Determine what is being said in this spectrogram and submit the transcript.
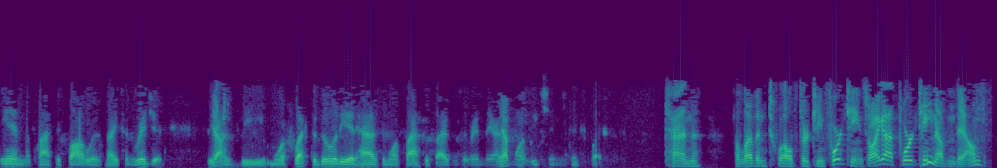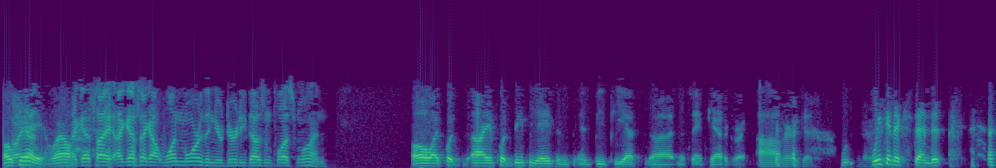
in, the plastic bottle is nice and rigid. Yeah. Because the more flexibility it has, the more plasticizers are in there, Yep. the more leaching takes place. 10, 11, 12, 13, 14. So I got 14 of them down. So I Okay, well, I guess I, I guess I got one more than your dirty dozen plus one. oh, I put I put BPA's and, and BPS uh, in the same category. Ah, very good. we, we can extend it.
